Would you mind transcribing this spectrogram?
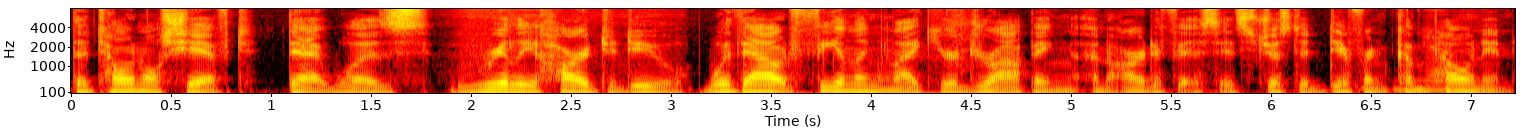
The tonal shift that was really hard to do without feeling like you're dropping an artifice. It's just a different component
